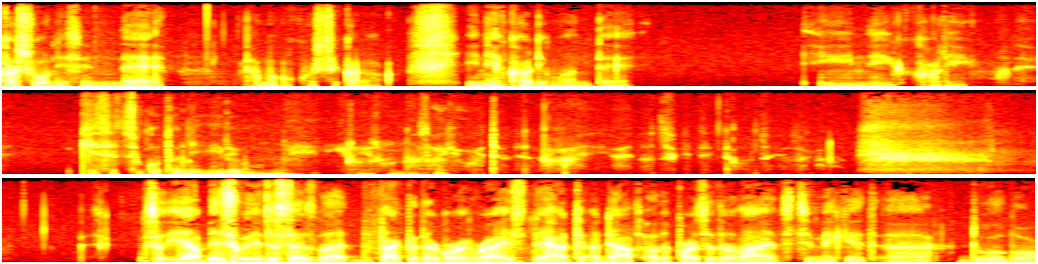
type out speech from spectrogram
箇所に住んで 卵こしから稲刈りまで稲刈りまで季節ごとにいろんないろいろな作業をしてて長い間続けてきたお茶や魚 So yeah, basically it just says that the fact that they're growing rice, they had to adapt other parts of their lives to make it uh, doable,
